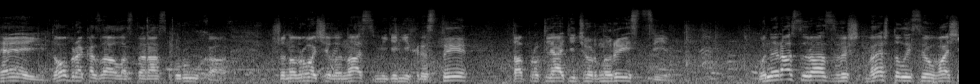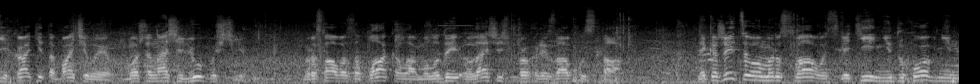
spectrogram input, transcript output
Гей, добре казала стара скоруха, що наврочили нас мідяні хрести та прокляті чорнорисці. Вони раз у раз вешталися у вашій хаті та бачили, може, наші любощі. Мирослава заплакала, молодий Олешич прогризав уста. Не кажи цього, Мирославо, святі, ні духовні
